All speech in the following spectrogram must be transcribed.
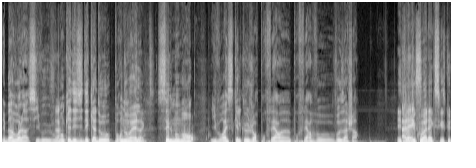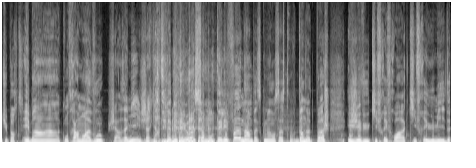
Et ben voilà, si vous, vous Ah. manquez des idées cadeaux pour Noël, c'est le moment. Il vous reste quelques jours pour faire, euh, pour faire vos, vos achats. Et toi, Alex du coup, Alex, qu'est-ce que tu portes? Et ben, contrairement à vous, chers amis, j'ai regardé la météo sur mon téléphone, hein, parce que maintenant ça se trouve dans notre poche, et j'ai vu qu'il ferait froid, qu'il ferait humide.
